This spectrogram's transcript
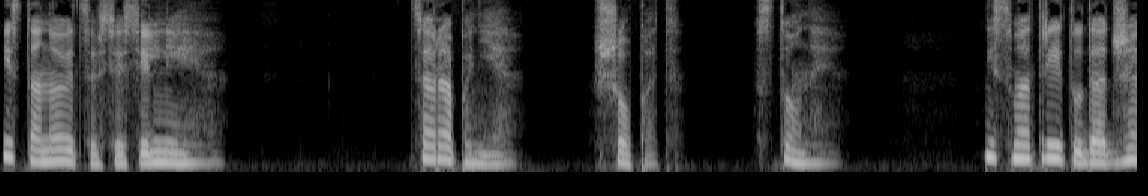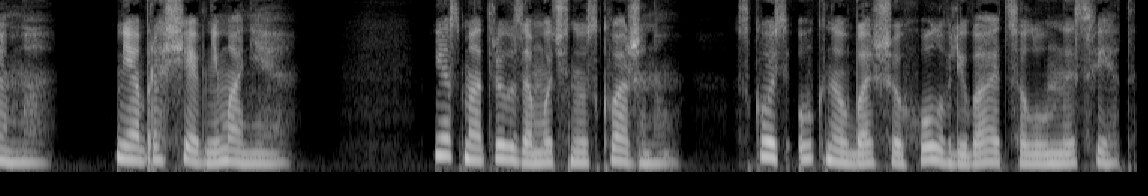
и становится все сильнее. Царапанье, шепот, стоны. «Не смотри туда, Джемма. Не обращай внимания». Я смотрю в замочную скважину. Сквозь окна в большой холл вливается лунный свет.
